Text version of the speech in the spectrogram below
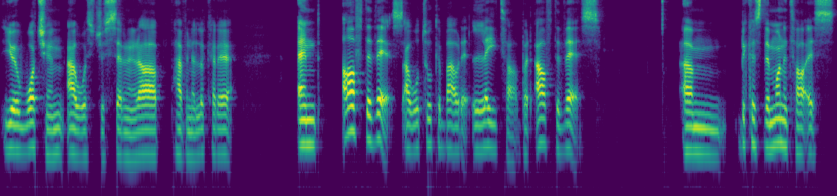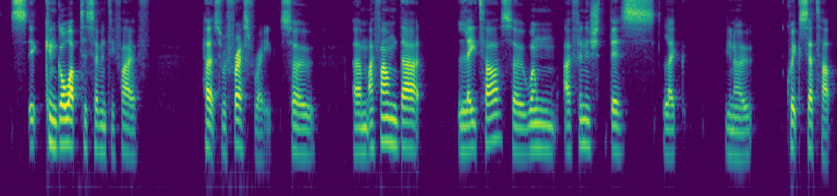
you're watching, I was just setting it up, having a look at it, and after this, I will talk about it later. But after this, um, because the monitor is it can go up to 75 hertz refresh rate. So um, I found that later. So when I finished this, like, you know, quick setup,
